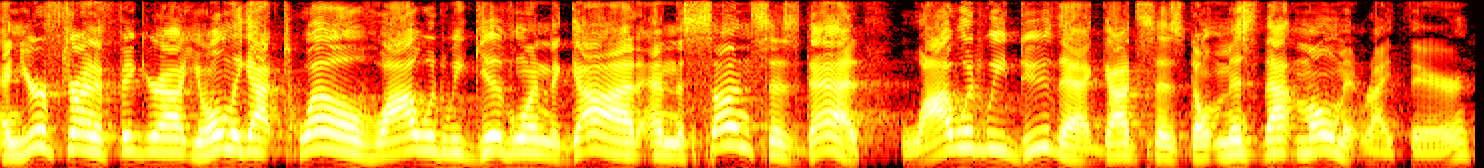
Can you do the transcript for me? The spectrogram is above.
and you're trying to figure out you only got 12, why would we give one to God? And the son says, Dad, why would we do that? God says, Don't miss that moment right there,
